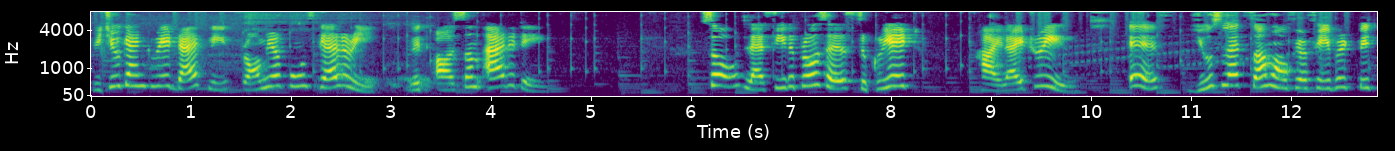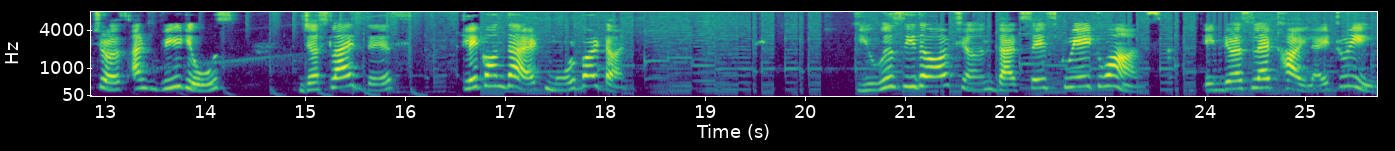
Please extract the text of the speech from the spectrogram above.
which you can create directly from your phone's gallery with awesome editing. So let's see the process to create highlight reel. If you select some of your favorite pictures and videos just like this Click on that More button. You will see the option that says Create Once in your Select Highlight Reel.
